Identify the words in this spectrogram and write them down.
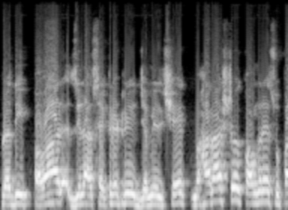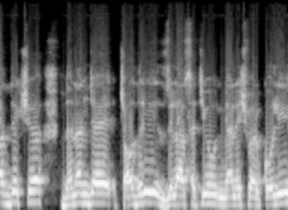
प्रदीप पवार, जिला सेक्रेटरी जमील शेख, महाराष्ट्र कांग्रेस उपाध्यक्ष धनंजय चौधरी, जिला सचिव ज्ञानेश्वर कोहली,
